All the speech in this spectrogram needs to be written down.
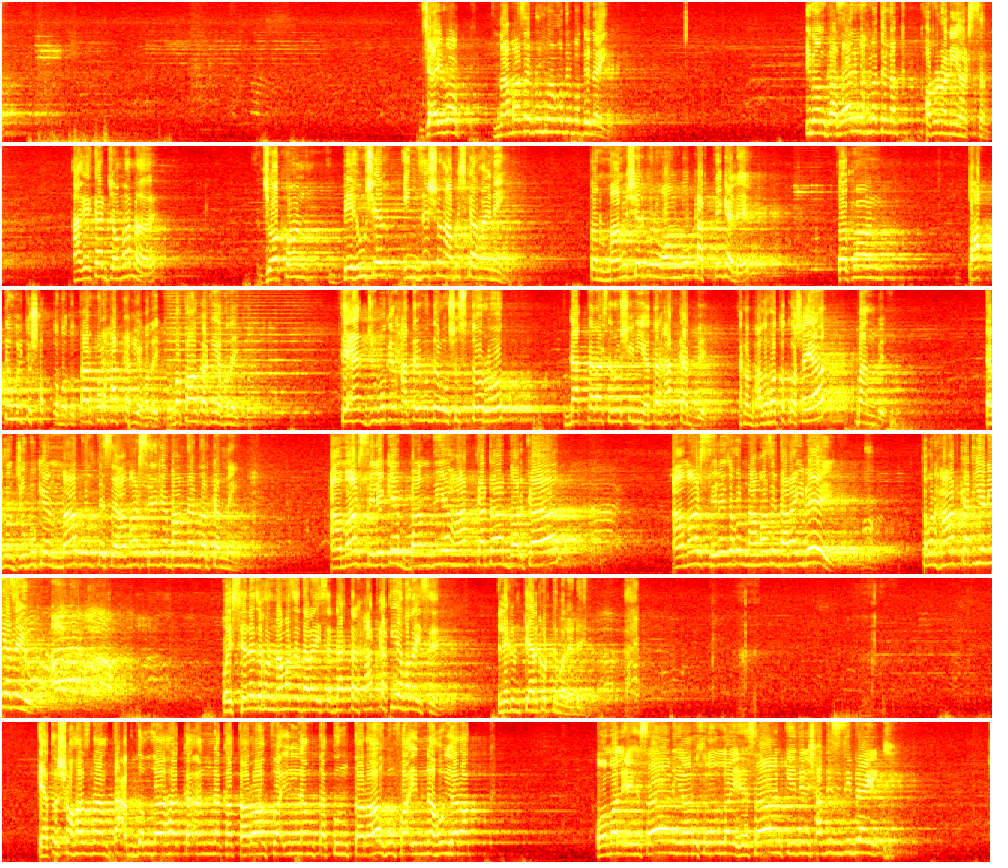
যাই হোক, নামাজের রুহ আমাদের মধ্যে নাই। ইমাম গাজালি আহমদুল্লাহ ঘটনা নিয়ে আসছেন। আগেকার জমানায় যখন বেহুশের ইঞ্জেকশন আবিষ্কার হয়নি তখন মানুষের কোনো অঙ্গ কাটতে গেলে তখন পাততে হইতো শক্ত মতো, তারপরে হাত কাটিয়ে ফেলাইতো বা পাও কাটিয়ে ফেলাইতো। তো এক যুবকের হাতের মধ্যে অসুস্থ রোগ ডাক্তার আসে, রশি নিয়ে তার হাত কাটবে। এখন ভালো মতো কষাইয়া বানবে। এখন যুবকের মা বলতেছে, আমার ছেলেকে বান্ধার দরকার নেই। আমার ছেলেকে বান্দিয়া হাত কাটার দরকার। আমার ছেলে যখন নামাজে দাঁড়াইবে, তখন হাত কাটিয়ে নিয়ে যাইও। ওই ছেলে যখন নামাজে দাঁড়াইছে, ডাক্তার হাত কাটিয়ে ফেলাইছে। লেকিন টের করতে পারে রে এত সহজ নাম, তাবদুল্লাহ কান্নাকা তারা ফাইল্লাম তাকুন তারাহু ফাইন্নাহু ইয়ারাক। ওমাল ইহসান, ইয়া রাসূলুল্লাহ, ইহসান কি জিনিস? হাদিস জিব্রাইল।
